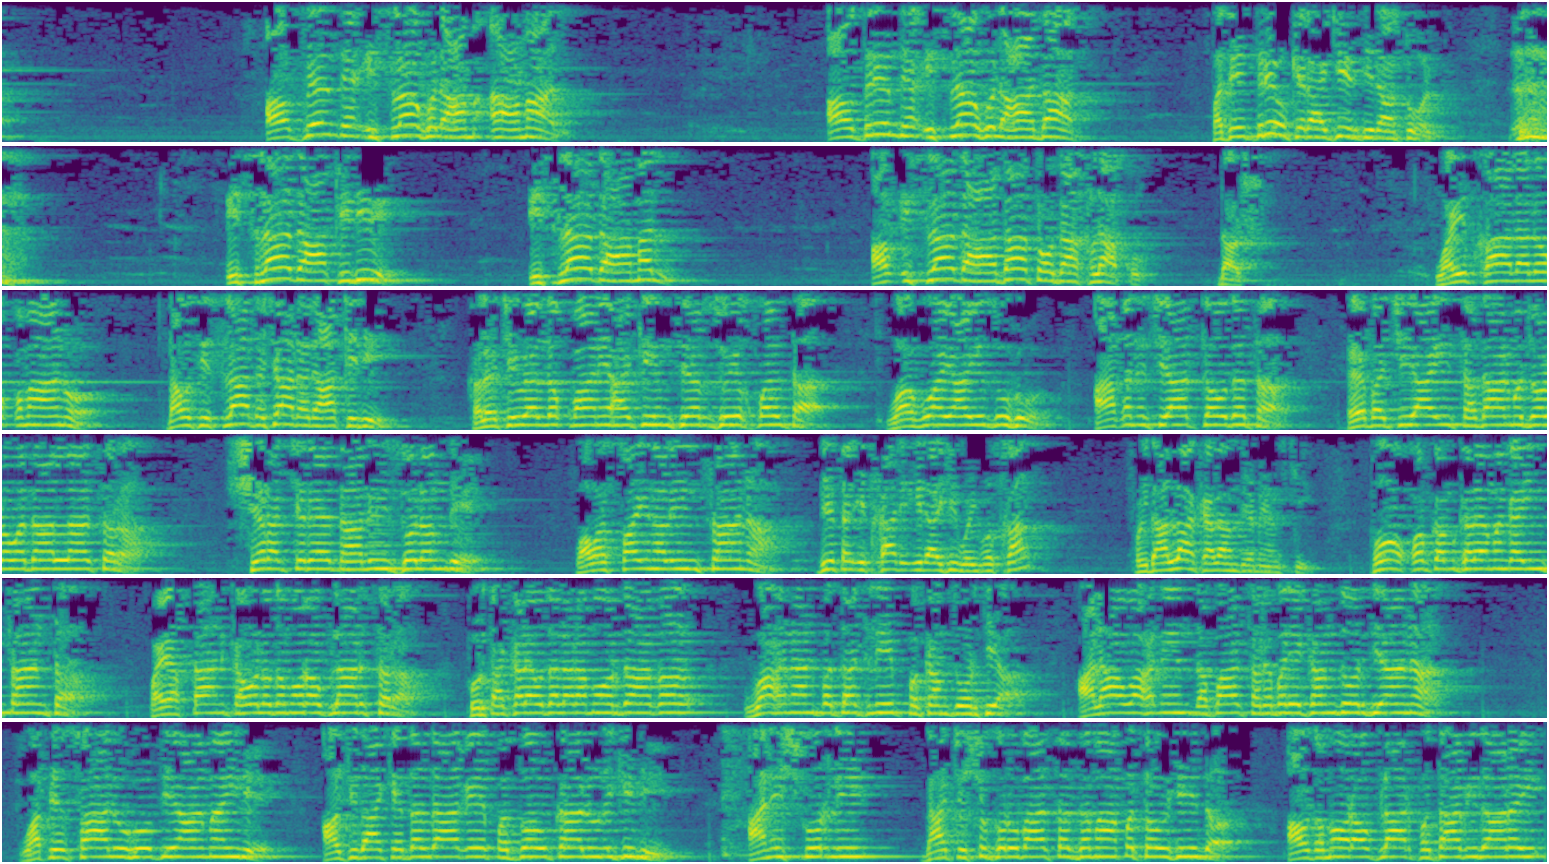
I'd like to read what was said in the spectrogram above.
او دویم د اصلاح الاعمال او دریم د اصلاح العادات په دې دریو کې راګیر دي دا ټول اصلاح د عقیده اصلاح د عمل او اصلاح د عادات او د اخلاقو داش وایذ قال لقمان دا اوس اصلاح د چاره د عقیده کله چې ویل لقمان حکیم سیر زوی خپل تا وا هو یعذه هغه نصیحت کو دتا اے بچی آئی صدار مو جوړو د الله سره شرک چره دالی ظلم دی ووصینا الانسان دې ته ادخال الهی وای وسخه وای دا الله کلام دې مینس کی په حکم کړه مونږه انسان ته پیاستان کولو د مور او پلار سره پورته کړه او د لاره مور داغه وهنان په تکلیف په کمزورتیا علا وهنین د پات سره بلې کمزورتیا نه وفصاله فی عامین او جدا کېدل دا غي په دوو کالونو کې دي انشکر لی دا چې شکر وباسه زما په توحید او د مور او پلار په تابعداري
